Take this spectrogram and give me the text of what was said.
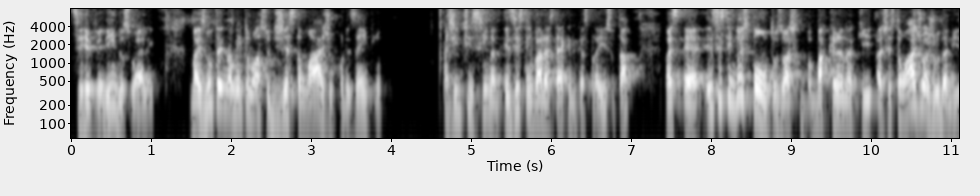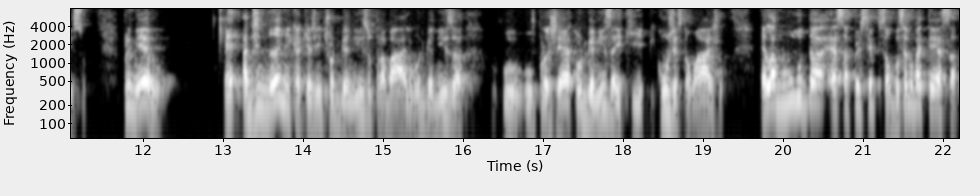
se referindo, Suelen, mas no treinamento nosso de gestão ágil, por exemplo, a gente ensina, existem várias técnicas para isso, tá? Mas é, existem dois pontos, eu acho bacana que a gestão ágil ajuda nisso. Primeiro, é a dinâmica que a gente organiza o trabalho, organiza o, o, projeto, organiza a equipe com gestão ágil, ela muda essa percepção. Você não vai ter essa,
